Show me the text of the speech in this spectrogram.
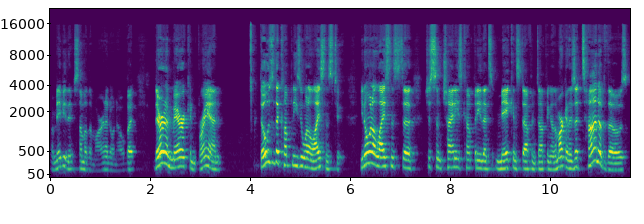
or maybe some of them aren't, I don't know, but they're an American brand. Those are the companies you want to license to. You don't want to license to just some Chinese company that's making stuff and dumping on the market. And There's a ton of those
